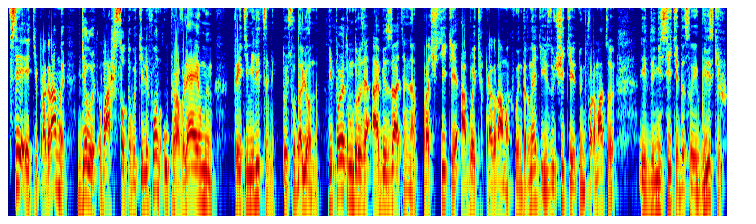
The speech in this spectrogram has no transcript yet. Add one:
Все эти программы делают ваш сотовый телефон управляемым третьими лицами, то есть удаленно. И поэтому, друзья, обязательно прочтите об этих программах в интернете, изучите эту информацию и донесите до своих близких,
